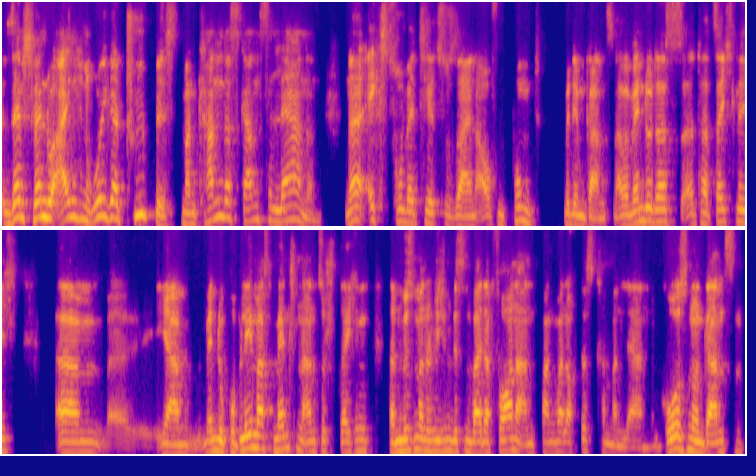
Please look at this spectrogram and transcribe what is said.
selbst wenn du eigentlich ein ruhiger Typ bist, man kann das Ganze lernen, ne? extrovertiert zu sein auf den Punkt mit dem Ganzen. Aber wenn du das äh, tatsächlich, ähm, äh, ja, wenn du Probleme hast, Menschen anzusprechen, dann müssen wir natürlich ein bisschen weiter vorne anfangen, weil auch das kann man lernen. Im Großen und Ganzen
